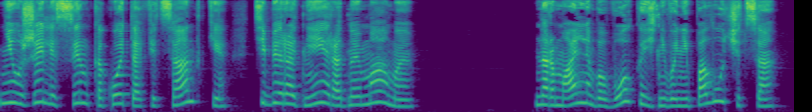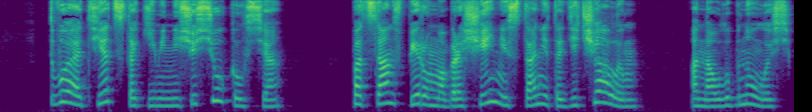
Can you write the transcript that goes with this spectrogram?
Неужели сын какой-то официантки тебе роднее родной мамы? Нормального волка из него не получится. Твой отец с такими не сюсюкался. Пацан в первом обращении станет одичалым». Она улыбнулась,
